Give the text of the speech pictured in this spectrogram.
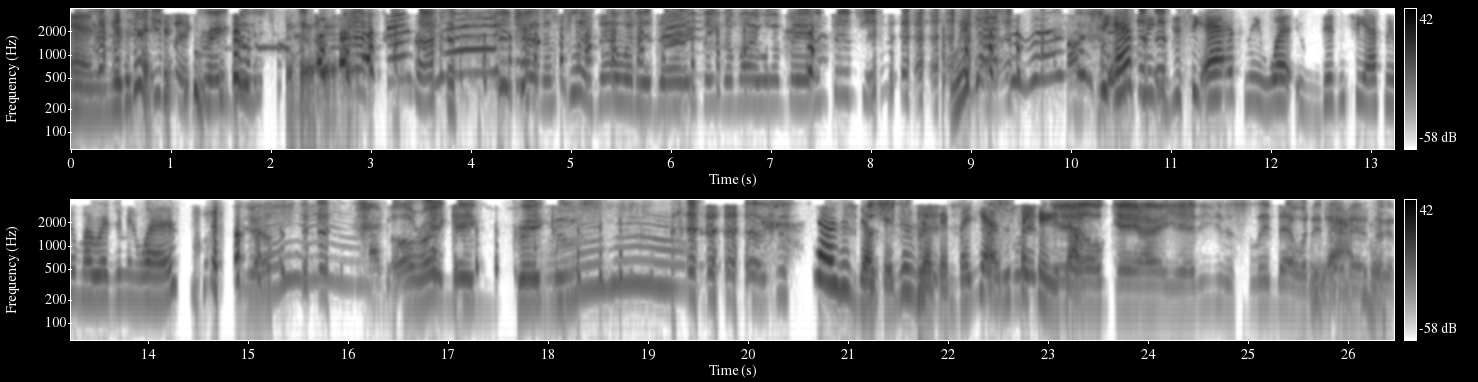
and you're good. you said Grey Goose. she tried to slip that one in there. You think nobody was paying attention? We got you, oh, she asked me. Did she ask me what? Didn't she ask me what my regimen was? Yeah. Mm-hmm. All right, gay Grey Goose. Mm-hmm. just, no, just joking, just joking. But yeah, just take care of yourself. Yeah, okay, all right, yeah. You just slid that one in Yeah. there. Now, to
